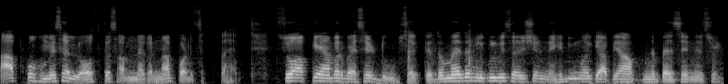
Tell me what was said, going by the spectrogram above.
आपको हमेशा लॉस का सामना करना पड़ सकता है। सो आपके यहाँ पर पैसे डूब सकते हैं। तो मैं तो बिल्कुल भी सजेशन नहीं दूँगा कि आप यहाँ अपने पैसे इन्वेस्टमेंट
